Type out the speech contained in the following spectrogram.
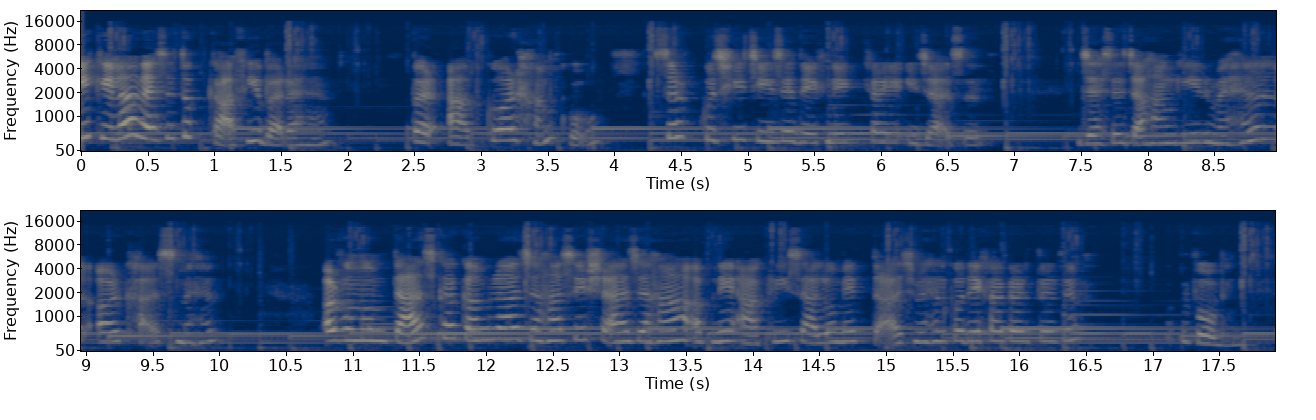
ये किला वैसे तो काफ़ी बड़ा है पर आपको और हमको सिर्फ़ कुछ ही चीज़ें देखने की इजाज़त। जैसे जहांगीर महल और खास महल। और वो मुमताज़ का कमरा जहाँ से शाहजहाँ अपने आखिरी सालों में ताजमहल को देखा करते थे, वो भी।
